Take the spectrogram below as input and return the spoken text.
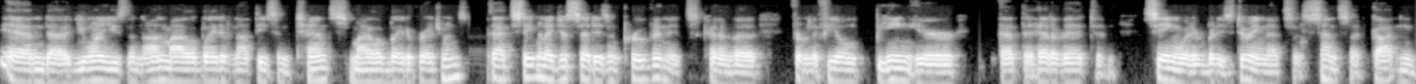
And uh, you want to use the non myeloablative, not these intense myeloablative regimens. That statement I just said isn't proven. It's kind of a from the field being here at the head of it and seeing what everybody's doing. That's a sense I've gotten.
